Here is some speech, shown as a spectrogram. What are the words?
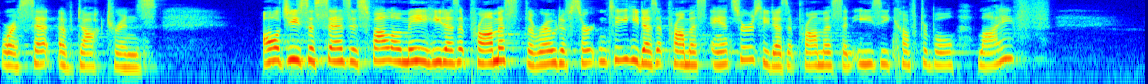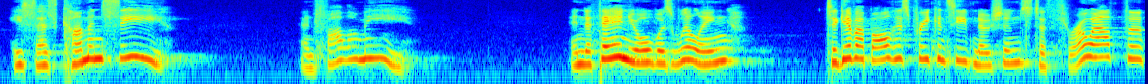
or a set of doctrines. All Jesus says is follow me. He doesn't promise the road of certainty. He doesn't promise answers. He doesn't promise an easy, comfortable life. He says, come and see and follow me. And Nathanael was willing to give up all his preconceived notions, to throw out the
